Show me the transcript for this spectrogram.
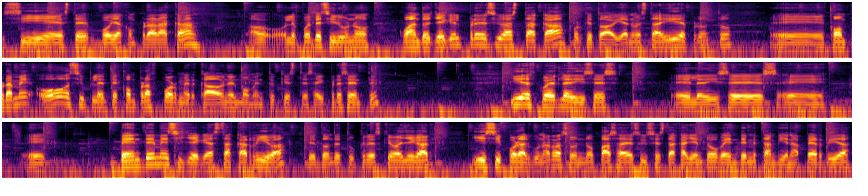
si este voy a comprar acá, o, le puedes decir uno, cuando llegue el precio hasta acá, porque todavía no está ahí de pronto, eh, cómprame o simplemente compras por mercado en el momento en que estés ahí presente. Y después le dices, eh, le dices, eh, véndeme si llegue hasta acá arriba, que es donde tú crees que va a llegar. Y si por alguna razón no pasa eso y se está cayendo, véndeme también a pérdida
